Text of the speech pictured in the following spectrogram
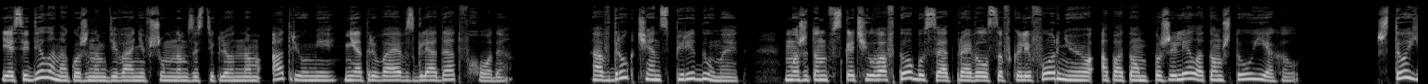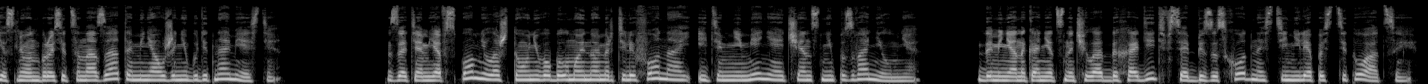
Я сидела на кожаном диване в шумном застекленном атриуме, не отрывая взгляда от входа. А вдруг Ченс передумает? Может, он вскочил в автобус и отправился в Калифорнию, а потом пожалел о том, что уехал? Что, если он бросится назад, а меня уже не будет на месте? Затем я вспомнила, что у него был мой номер телефона, и тем не менее Ченс не позвонил мне. До меня, наконец, начала доходить вся безысходность и нелепость ситуации.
